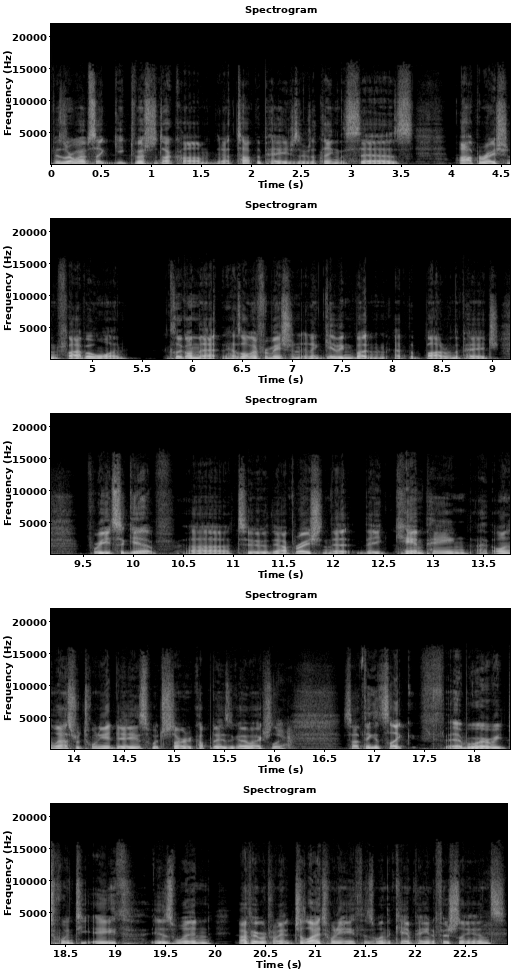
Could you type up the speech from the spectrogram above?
visit our website geekdevotions.com. And at the top of the page, there's a thing that says Operation 501. Click on that. It has all the information and a giving button at the bottom of the page for you to give uh, to the operation. The the campaign only lasts for 28 days, which started a couple days ago, actually. Yeah. So I think it's like February 28th is when, not February 20th, July 28th is when the campaign officially ends.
